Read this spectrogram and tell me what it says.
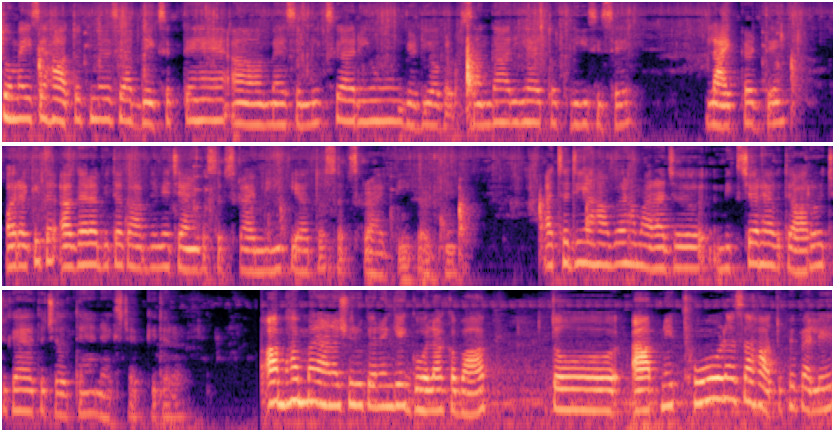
तो मैं इसे हाथों की मदद से आप देख सकते हैं। आ, मैं इसे मिक्स कर रही हूँ। वीडियो अगर पसंद आ रही है तो प्लीज़ इसे लाइक कर दें। और अगर अगर अभी तक आपने मेरे चैनल को सब्सक्राइब नहीं किया तो सब्सक्राइब भी कर दें। अच्छा जी यहाँ पर हमारा जो मिक्सचर है वो तैयार हो चुका है तो चलते हैं नेक्स्ट स्टेप की तरफ़। अब हम बनाना शुरू करेंगे गोला कबाब। तो आपने थोड़ा सा हाथों पे पहले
